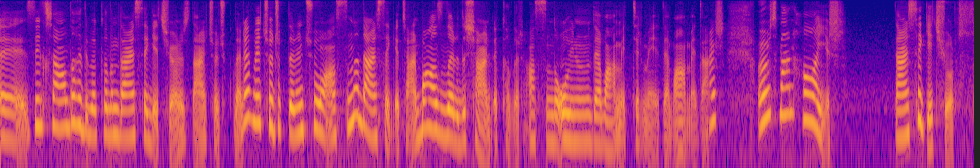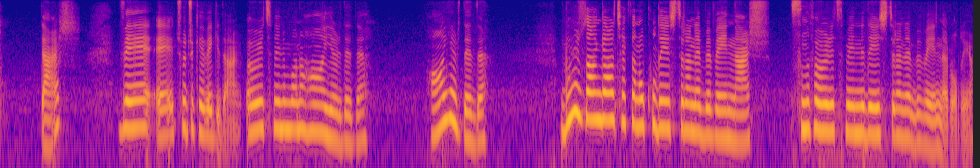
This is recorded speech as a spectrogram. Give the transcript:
e, zil çaldı hadi bakalım derse geçiyoruz der çocuklara ve çocukların çoğu aslında derse geçer. Bazıları dışarıda kalır aslında oyununu devam ettirmeye devam eder. Öğretmen hayır derse geçiyoruz der ve e, çocuk eve gider. Öğretmenim bana hayır dedi. Hayır dedi. Bu yüzden gerçekten okul değiştiren ebeveynler, sınıf öğretmenini değiştiren ebeveynler oluyor.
